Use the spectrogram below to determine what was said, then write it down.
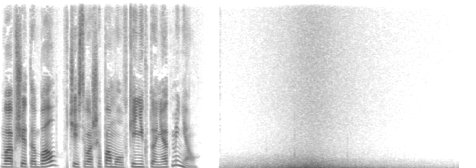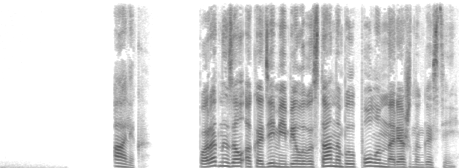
«Вообще-то бал в честь вашей помолвки никто не отменял». Алик. Парадный зал Академии Белого Стана был полон наряженных гостей.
